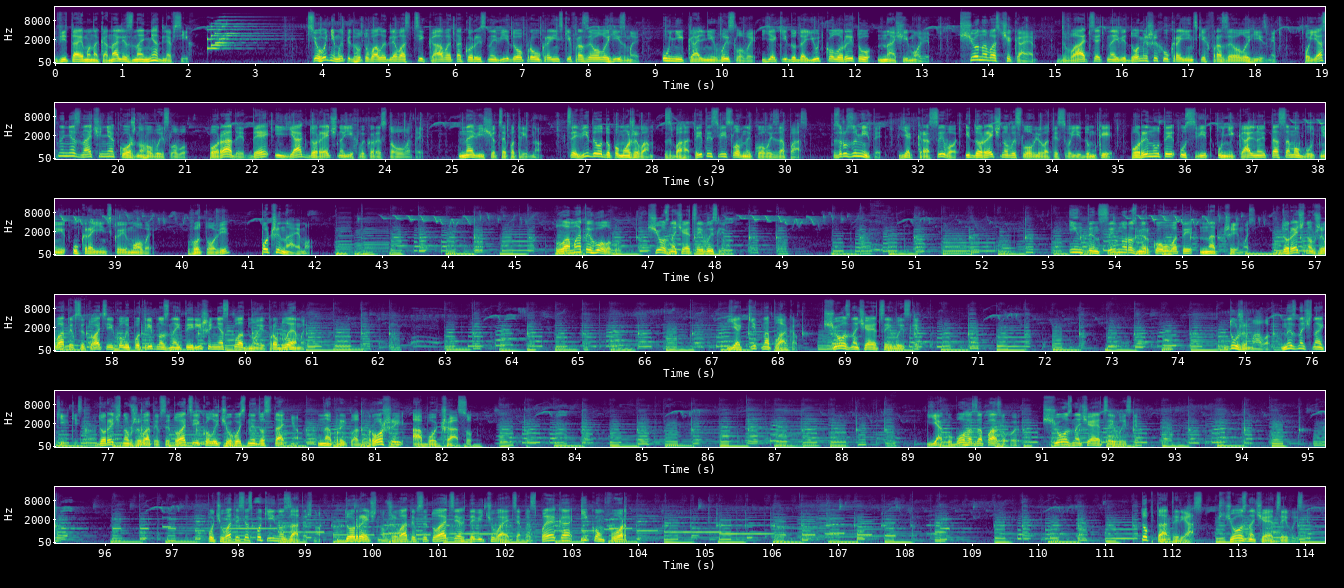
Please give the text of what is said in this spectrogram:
Вітаємо на каналі Знання для всіх. Сьогодні ми підготували для вас цікаве та корисне відео про українські фразеологізми, унікальні вислови, які додають колориту нашій мові. Що на вас чекає? 20 найвідоміших українських фразеологізмів, пояснення значення кожного вислову, поради, де і як доречно їх використовувати. Навіщо це потрібно? Це відео допоможе вам збагатити свій словниковий запас, зрозуміти, як красиво і доречно висловлювати свої думки, поринути у світ унікальної та самобутньої української мови. Готові? Починаємо. Ламати голову. Що означає цей вислів? Інтенсивно розмірковувати над чимось. Доречно вживати в ситуації, коли потрібно знайти рішення складної проблеми. Як кіт наплакав. Що означає цей вислів? Дуже мало, незначна кількість. Доречно вживати в ситуації, коли чогось недостатньо, наприклад, грошей або часу. Як у Бога за пазухою. Що означає цей вислів? Почуватися спокійно затишно, доречно вживати в ситуаціях, де відчувається безпека і комфорт. Топтати ряст. Що означає цей вислів?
